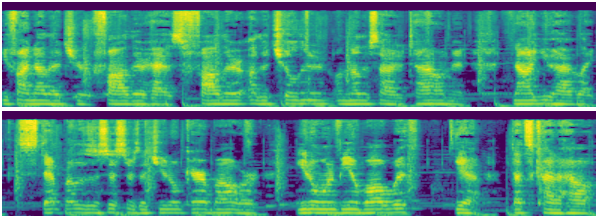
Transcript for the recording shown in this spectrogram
you find out that your father has father other children on the other side of town and now you have like step brothers and sisters that you don't care about or you don't want to be involved with yeah that's kind of how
